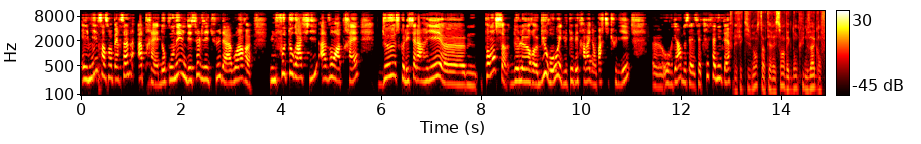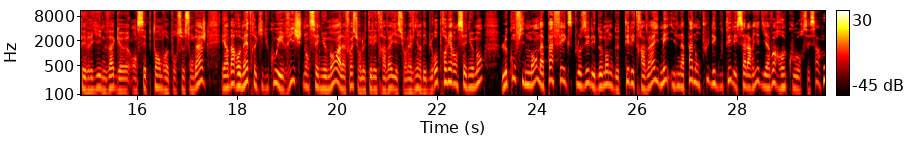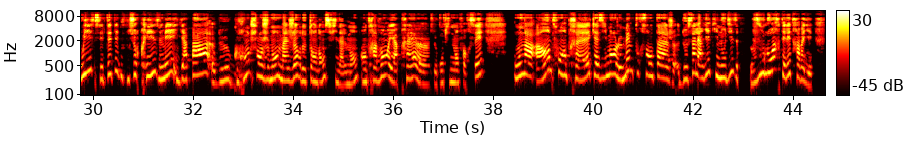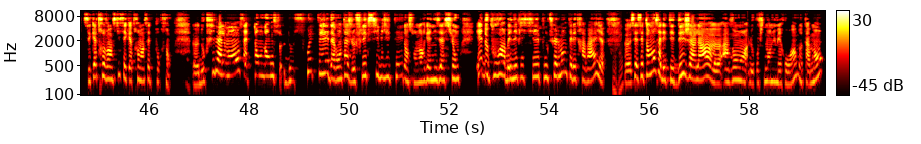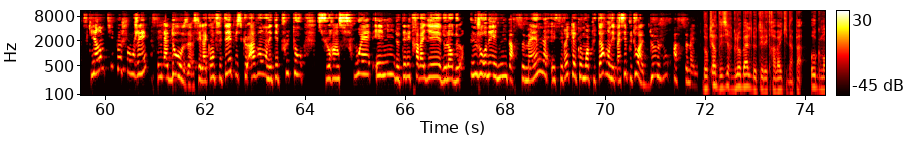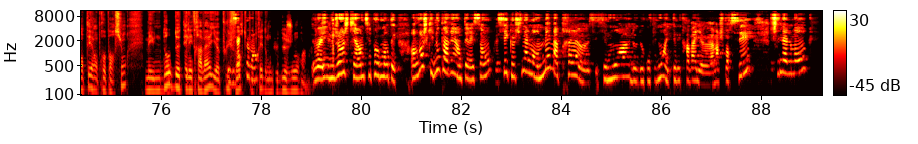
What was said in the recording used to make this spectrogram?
et 1500 personnes après. Donc on est une des seules études à avoir une photographie avant-après de ce que les salariés euh, pensent de leur bureau et du télétravail en particulier euh, au regard de cette, crise sanitaire. Effectivement, c'est intéressant avec donc une vague en février, une vague euh, en septembre pour ce sondage et un baromètre qui du coup est riche d'enseignements à la fois sur le télétravail et sur l'avenir des bureaux. Premier enseignement, le confinement n'a pas fait exploser les demandes de télétravail, mais il n'a pas non plus dégoûté les salariés d'y avoir recours, c'est ça? Oui, c'est peut-être une surprise, mais il n'y a pas de grands changements majeurs de tendance finalement entre avant et après euh, ce confinement forcé. On a à un point près quasiment le même pourcentage de salariés qui nous disent vouloir télétravailler. C'est 86 et 87 euh, Donc finalement, cette tendance de souhaiter davantage de flexibilité dans son organisation et de pouvoir bénéficier ponctuellement de télétravail, mhm. euh, cette tendance, elle était déjà là euh, avant le confinement numéro 1 notamment. Ce qui a un petit peu changé, c'est la dose, c'est la quantité, puisque avant on était plutôt sur un souhait émis de télétravailler de l'ordre d'une journée et demie par semaine, et c'est vrai que quelques mois plus tard, on est passé plutôt à deux jours par semaine. Donc un désir global de télétravail qui n'a pas augmenté en proportion, mais une dose de télétravail plus forte, plus près donc de deux jours. Oui, une jauge qui a un petit peu augmenté. En revanche, ce qui nous paraît intéressant, c'est que finalement, même après euh, ces, mois de, confinement et de télétravail euh, à marche forcée, finalement,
